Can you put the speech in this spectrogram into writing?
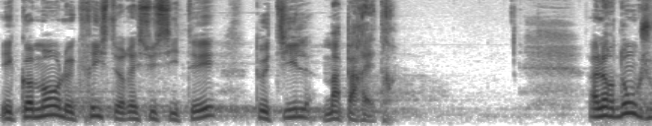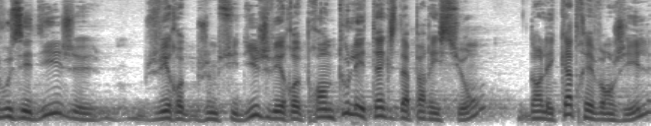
Et comment le Christ ressuscité peut-il m'apparaître? Alors donc, je vous ai dit, je, me suis dit, je vais reprendre tous les textes d'apparition dans les quatre évangiles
